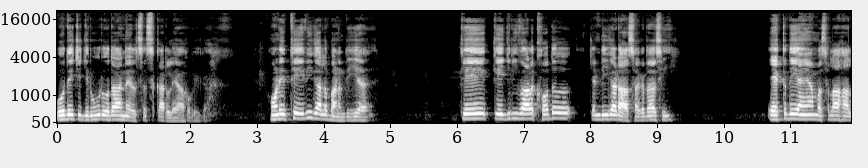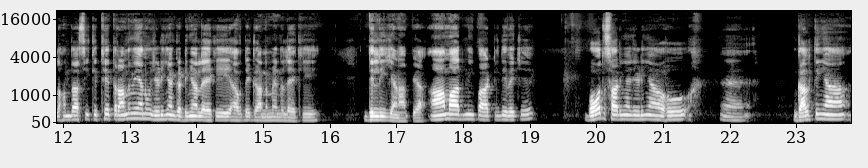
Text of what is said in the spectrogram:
ਉਹਦੇ 'ਚ ਜ਼ਰੂਰ ਉਹਦਾ ਐਨਾਲਿਸਿਸ ਕਰ ਲਿਆ ਹੋਵੇਗਾ। ਹੁਣ ਇੱਥੇ ਇਹ ਵੀ ਗੱਲ ਬਣਦੀ ਹੈ ਕਿ ਕੇਜਰੀਵਾਲ ਖੁਦ ਚੰਡੀਗੜ੍ਹ ਆ ਸਕਦਾ ਸੀ। ਇੱਕ ਦੇ ਆਇਆ ਮਸਲਾ ਹੱਲ ਹੁੰਦਾ ਸੀ, ਕਿੱਥੇ 93 ਨੂੰ ਜਿਹੜੀਆਂ ਗੱਡੀਆਂ ਲੈ ਕੇ, ਆਪਦੇ ਗਨਮੈਨ ਲੈ ਕੇ ਦਿੱਲੀ ਜਾਣਾ ਪਿਆ। ਆਮ ਆਦਮੀ ਪਾਰਟੀ ਦੇ ਵਿੱਚ ਬਹੁਤ ਸਾਰੀਆਂ ਜਿਹੜੀਆਂ ਉਹ ਗਲਤੀਆਂ,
